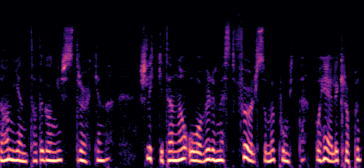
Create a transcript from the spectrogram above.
da han gjentatte ganger strøk henne, slikket henne over det mest følsomme punktet på hele kroppen.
